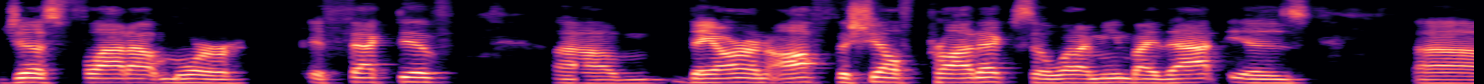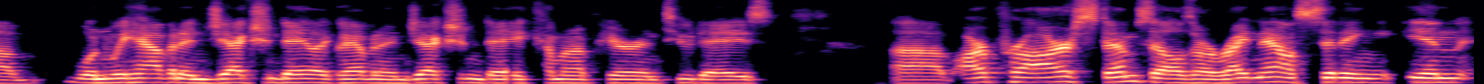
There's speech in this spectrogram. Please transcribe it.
just flat out more effective um, they are an off the shelf product. So, what I mean by that is uh, when we have an injection day, like we have an injection day coming up here in two days, uh, our our stem cells are right now sitting in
